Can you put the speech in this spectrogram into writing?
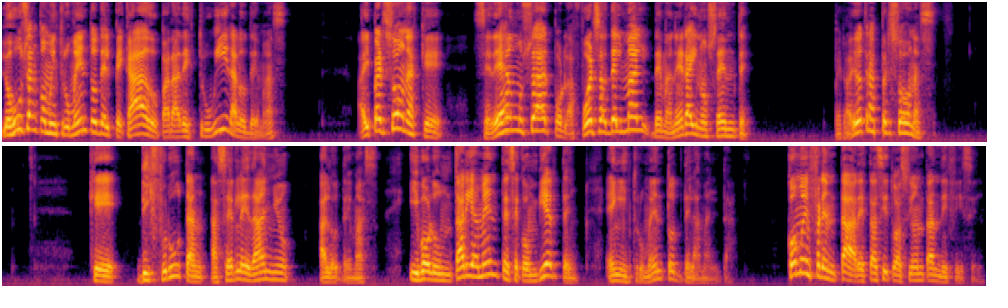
Los usan como instrumentos del pecado para destruir a los demás. Hay personas que se dejan usar por las fuerzas del mal de manera inocente. Pero hay otras personas que disfrutan hacerle daño a los demás y voluntariamente se convierten en instrumentos de la maldad. ¿Cómo enfrentar esta situación tan difícil?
